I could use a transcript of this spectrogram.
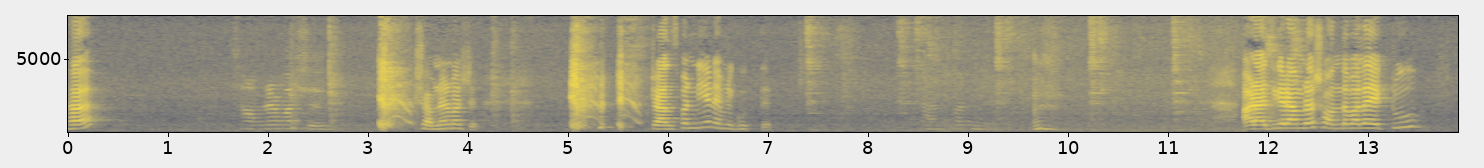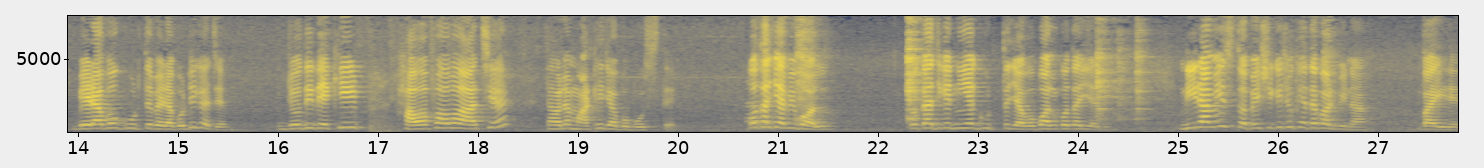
হ্যাঁ? সামনের মাসে। ট্রান্সফার নিয়ে এমনি ঘুরতে। আর আজকের আমরা সন্ধ্যাবেলায় একটু বেরাবো ঘুরতে বেরাবো ঠিক আছে? যদি দেখি হাওয়া ফাওয়া আছে তাহলে মাঠে যাব বসতে। কোথায় যাবি বল? তোকে আজকে নিয়ে ঘুরতে যাব বল কোথায় যাবি? নিরামিষ তো বেশি কিছু খেতে পারবি না বাইরে।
